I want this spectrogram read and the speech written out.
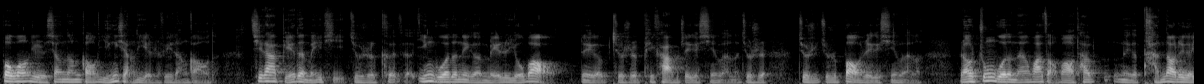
曝光率是相当高，影响力也是非常高的。其他别的媒体就是可英国的那个《每日邮报》那个就是 pick up 这个新闻了，就是就是就是报这个新闻了。然后中国的《南华早报》它那个谈到这个。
